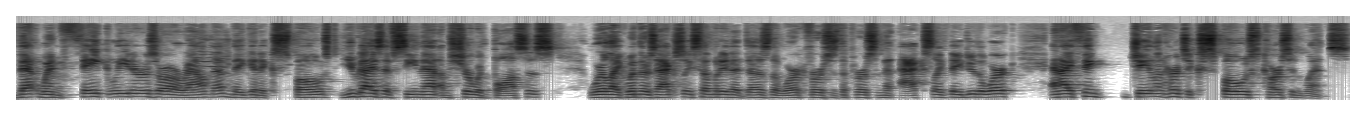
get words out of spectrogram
that when fake leaders are around them, they get exposed. You guys have seen that, I'm sure, with bosses, where like when there's actually somebody that does the work versus the person that acts like they do the work. And I think Jalen Hurts exposed Carson Wentz.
